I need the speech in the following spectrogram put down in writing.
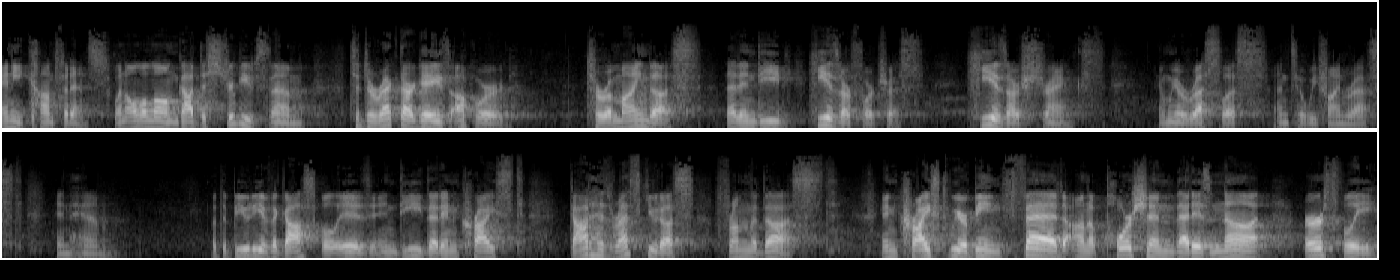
any confidence, when all along God distributes them to direct our gaze upward, to remind us that indeed He is our fortress, He is our strength, and we are restless until we find rest in Him. But the beauty of the gospel is indeed that in Christ, God has rescued us from the dust. In Christ, we are being fed on a portion that is not earthly,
